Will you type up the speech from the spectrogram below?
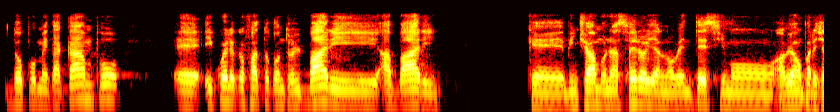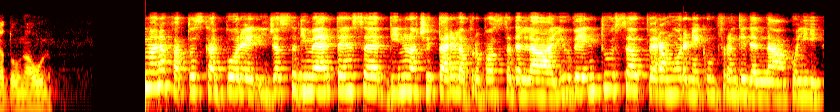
dopo metà campo, eh, e quello che ho fatto contro il Bari a Bari, che vincevamo 1-0 e al novantesimo abbiamo pareggiato 1-1. Ha fatto scalpore il gesto di Mertens di non accettare la proposta della Juventus per amore nei confronti del Napoli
